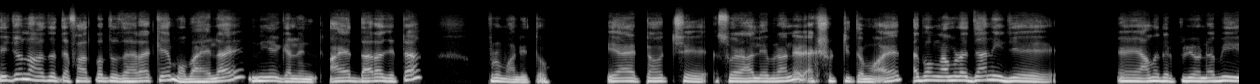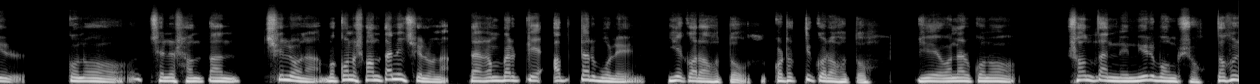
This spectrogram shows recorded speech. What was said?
এই জন্য হাজরতে ফাতমাতু জাহরাকে মোবাইলায় নিয়ে গেলেন। আয়ের দ্বারা যেটা প্রমাণিত। এই আয়াতটা হচ্ছে সোয়া আল ইমরানের একষট্টিতম আয়াত। এবং আমরা জানি যে আমাদের প্রিয় নবীর কোনো ছেলে সন্তান ছিল না বা কোনো সন্তানই ছিল না। পেগম্বরকে আবতার বলে ইয়ে করা হতো, কটূক্তি করা হতো যে ওনার কোনো সন্তান নেই, নির্বংশ। তখন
